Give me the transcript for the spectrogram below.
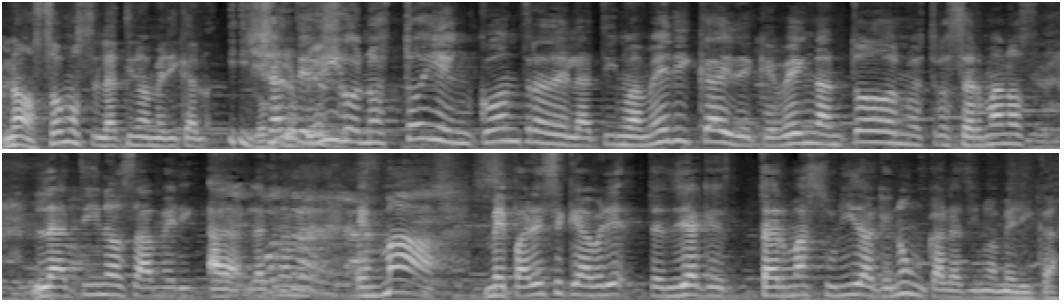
No, somos latinoamericanos. Y ya te pienso. digo, no estoy en contra de Latinoamérica y de que vengan todos nuestros hermanos latinos Latinoamérica. Es más, me parece que habría, tendría que estar más unida que nunca Latinoamérica.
